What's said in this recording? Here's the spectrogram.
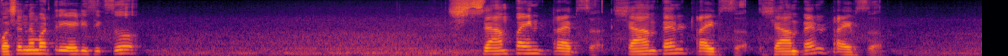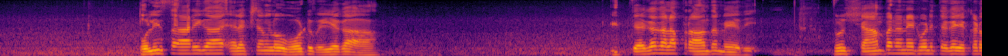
Question number three eighty six Shompen tribes Shompen tribes Shompen tribes తొలిసారిగా ఎలక్షన్లో ఓటు వేయగా ఈ తెగ గల ప్రాంతం ఏది? షాంపన్ అనేటువంటి తెగ ఎక్కడ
